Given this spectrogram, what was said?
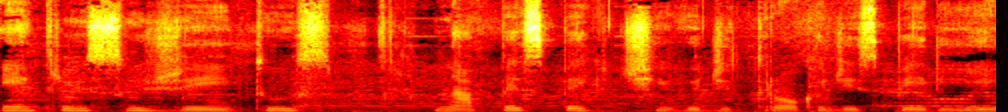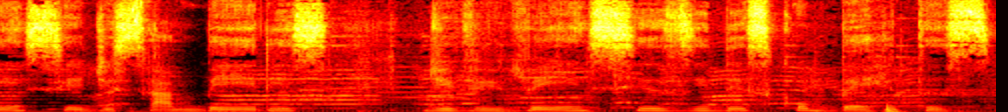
entre os sujeitos na perspectiva de troca de experiência, de saberes, de vivências e descobertas.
